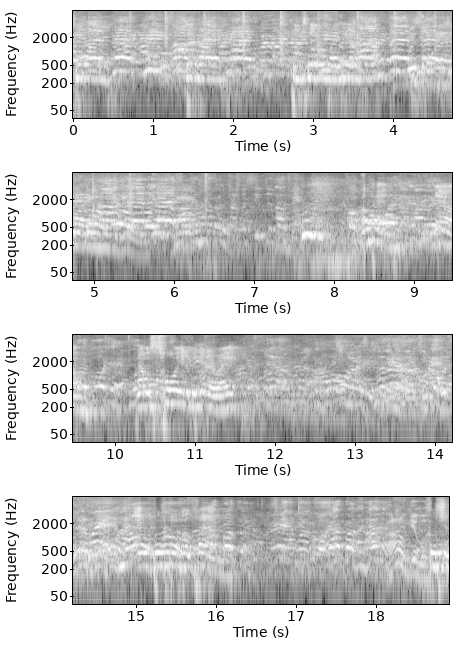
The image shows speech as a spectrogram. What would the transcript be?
two, one, two, two, right here. Okay, now, that was Toy in the beginning, right? And Bush Queen Folk Fam. I don't give a Christian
